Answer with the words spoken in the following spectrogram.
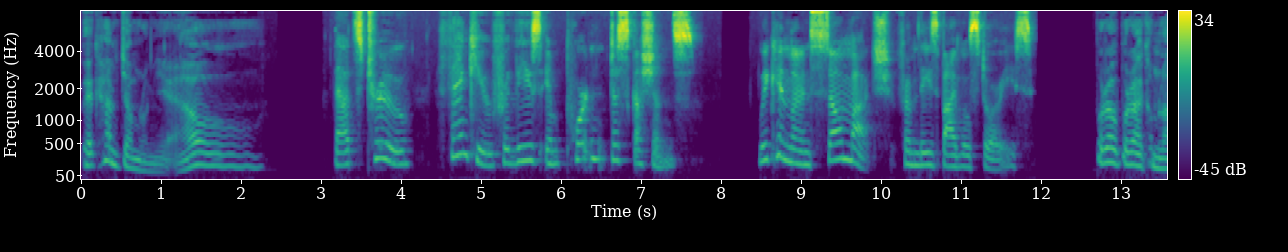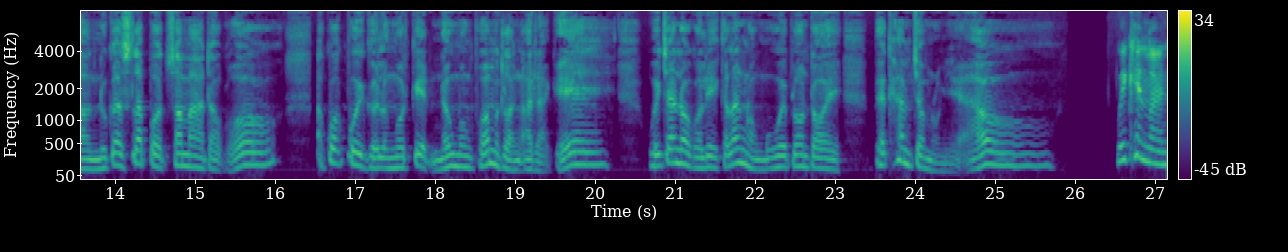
pek ham cham rong ye. That's true. Thank you for these important discussions. We can learn so much from these Bible stories. ပရပရကမလန်နုကစလပတ်စမာတော့ကိုအကွက်ပွေကလငတ်ကေနုံမုံဖောမကလန်အရကေဝေချာနောကလေးကလန်းလုံးမူဝဲပလွန်တော့ဘက်ဟမ်ကြမလို့ညအောင် We can learn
